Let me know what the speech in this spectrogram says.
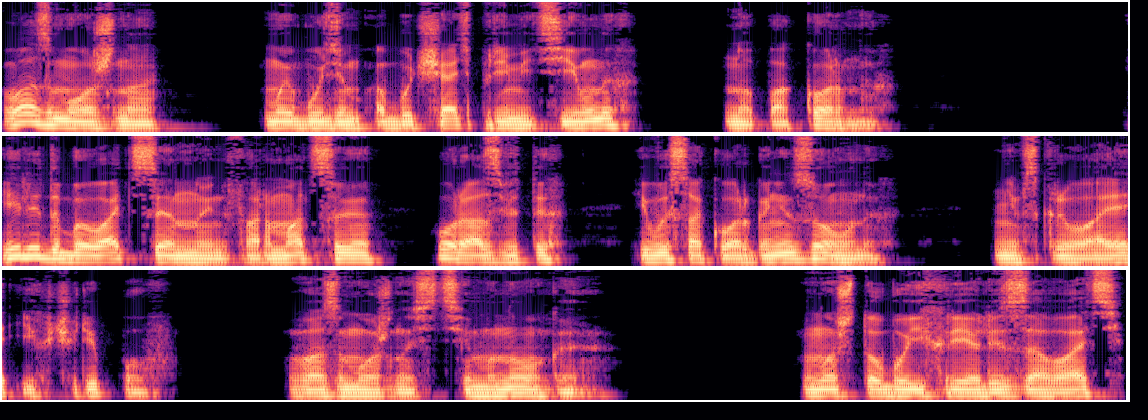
Возможно, мы будем обучать примитивных, но покорных. Или добывать ценную информацию у развитых и высокоорганизованных, не вскрывая их черепов. Возможностей много. Но чтобы их реализовать,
